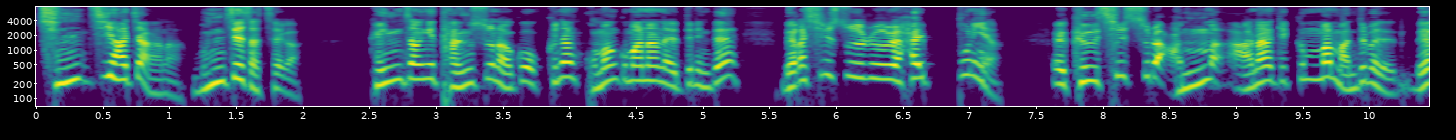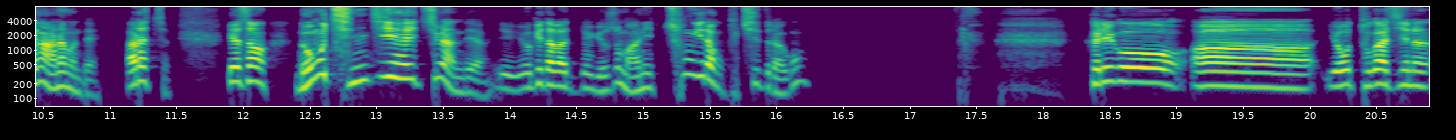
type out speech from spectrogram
진지하지 않아. 문제 자체가. 굉장히 단순하고 그냥 고만고만한 애들인데 내가 실수를 할 뿐이야. 예그 실수를 안 마 안 하게끔만 만들면 돼. 내가 안 하면 돼. 알았죠? 그래서 너무 진지해지면 안 돼요. 여 여기다가 요 요즘 많이 충이라고 붙이더라고. 그리고 어요2 가지는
